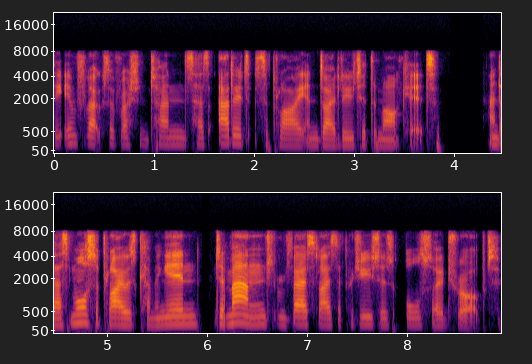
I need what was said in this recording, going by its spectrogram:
The influx of Russian tons has added supply and diluted the market. And as more supply was coming in, demand from fertilizer producers also dropped.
